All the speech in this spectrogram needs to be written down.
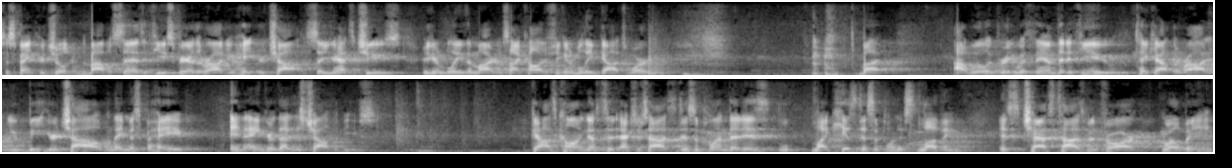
to spank your children. The Bible says if you spare the rod, you hate your child. So you're going to have to choose. Are you going to believe the modern psychologist? Or are you going to believe God's word? but I will agree with them that if you take out the rod and you beat your child when they misbehave in anger, that is child abuse. God's calling us to exercise discipline that is like His discipline. It's loving, it's chastisement for our well being.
